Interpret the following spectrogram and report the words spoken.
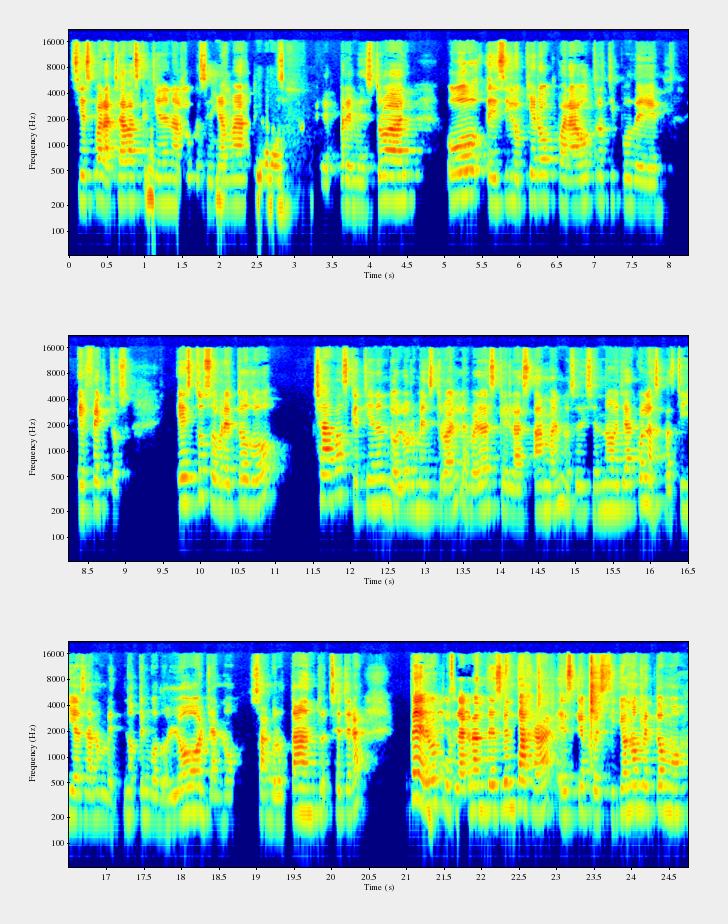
si es para chavas que tienen algo que se llama eh, premenstrual o eh, si lo quiero para otro tipo de efectos. Esto sobre todo, chavas que tienen dolor menstrual, la verdad es que las aman, no se dicen, no, ya con las pastillas ya no, me, no tengo dolor, ya no sangro tanto, etcétera. Pero pues la gran desventaja es que pues si yo no me tomo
